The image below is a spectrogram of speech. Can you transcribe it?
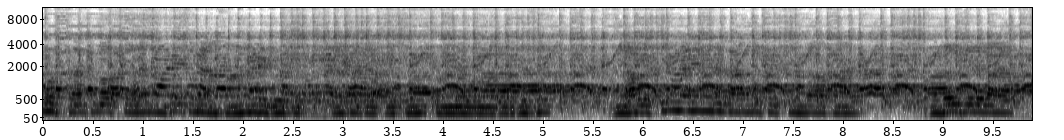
न- सतरा फॅट लॉस केल्यानंतर तुम्ही असा आनंद घेऊ शकता त्यासाठी आपले शरीर चांगलं बनवणं गरजेचं आहे. आणि या तीन महिन्यामध्ये मॅडमने खूप सुंदर असा बदल केलेला आहे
